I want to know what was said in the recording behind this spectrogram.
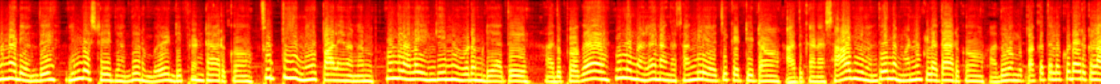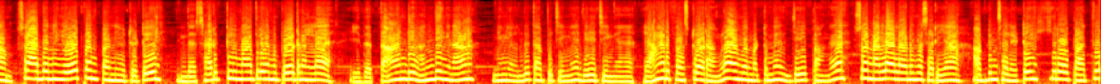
முன்னாடி வந்து இந்த ஸ்டேஜ் வந்து ரொம்ப டிஃப்ரெண்டா இருக்கும். சுத்தியுமே பாலைவனம். உங்களால எங்கேயுமே ஓட முடியாது. அது போக உங்க மேல நாங்க சங்கிலி வச்சு கட்டிட்டோம். அதுக்கான சாவி வந்து இந்த மண்ணுக்குள்ள தான் இருக்கும். அது உங்க பக்கத்துல கூட இருக்கலாம். சோ அதை நீங்க ஓபன் பண்ணி விட்டுட்டு இந்த சர்க்கிள் மாதிரி ஒண்ணு போடுறேன்ல இதை தாண்டி வந்தீங்கன்னா நீங்க வந்து தப்பிச்சீங்க ஜெயிச்சீங்க. யார் ஃபர்ஸ்ட் வராங்களோ அவங்க மட்டும்தான் ஜெயிப்பாங்க. சோ நல்லா விளையாடுங்க சரியா? அப்படின்னு சொல்லிட்டு ஹீரோ பார்த்து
